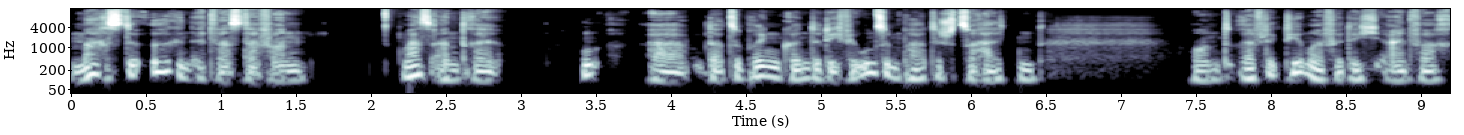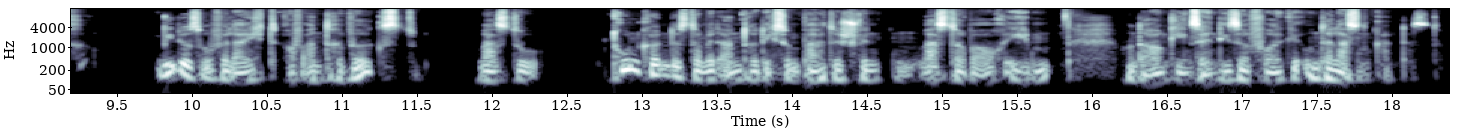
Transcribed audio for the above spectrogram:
machst du irgendetwas davon, was andere äh, dazu bringen könnte, dich für unsympathisch zu halten und reflektiere mal für dich einfach, wie du so vielleicht auf andere wirkst, was du tun könntest, damit andere dich sympathisch finden, was du aber auch eben, und darum ging es ja in dieser Folge, unterlassen könntest.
